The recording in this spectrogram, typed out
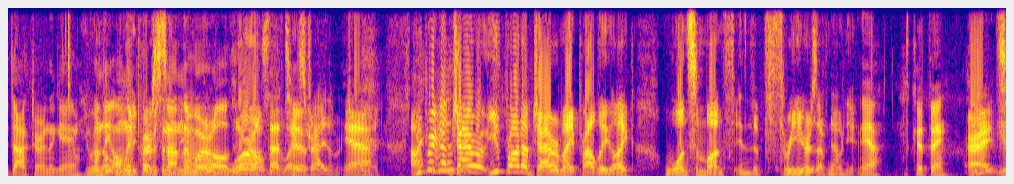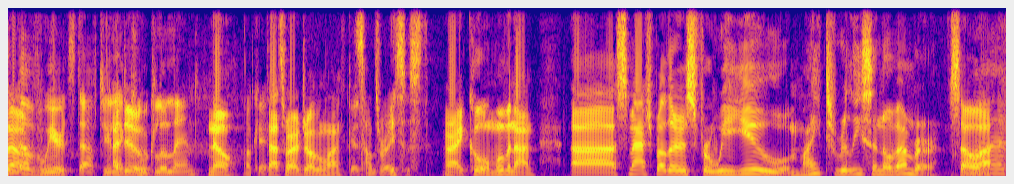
Doctor in the game. You I'm the, only person, on the in world, who world wants that who likes too. Gyromite. Yeah, I You bring up. Gyro. You've brought up Gyromite probably like once a month in the three years I've known you. Yeah, it's a good thing. All right, you so love weird stuff. Do you I like do. Clu Clu Land? no, Okay. that's where I draw the line. Good. Sounds racist. All right, cool. Moving on. Uh, Smash Brothers for Wii U might release in November. So uh,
